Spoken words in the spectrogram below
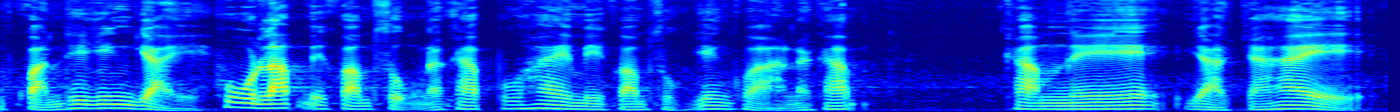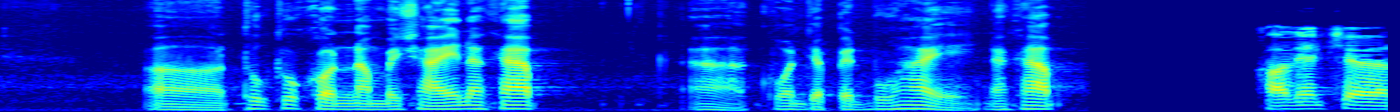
ำขวัญที่ยิ่งใหญ่ ผู้รับมีความสุขนะครับ ผู้ให้มีความสุขยิ่งกว่านะครับคำนี้อยากจะให้ทุกๆคนนำไปใช้นะครับควรจะเป็นผู้ให้นะครับ ขอเรียนเชิญ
